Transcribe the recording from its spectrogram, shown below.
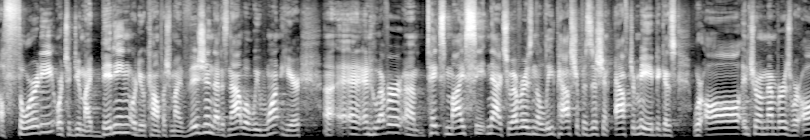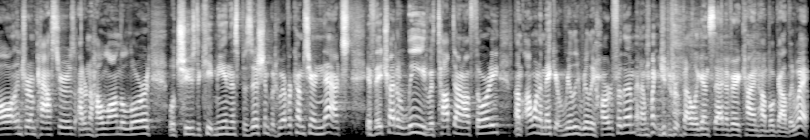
authority or to do my bidding or to accomplish my vision. That is not what we want here. Uh, and, and, whoever um, takes my seat next, whoever is in the lead pastor position after me, because we're all interim members, we're all interim pastors. I don't know how long the Lord will choose to keep me in this position, but whoever comes here next, if they try to lead with top down authority, um, I want to make it really, really hard for them, and I want you to rebel against that that in a very kind, humble, godly way.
